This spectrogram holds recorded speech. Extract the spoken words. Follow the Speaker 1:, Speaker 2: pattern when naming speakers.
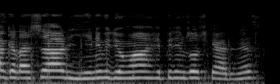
Speaker 1: arkadaşlar yeni videoma hepiniz hoş geldiniz.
